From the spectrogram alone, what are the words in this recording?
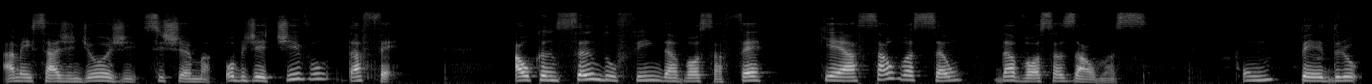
A mensagem de hoje se chama Objetivo da Fé. Alcançando o fim da vossa fé, que é a salvação das vossas almas. 1 Pedro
